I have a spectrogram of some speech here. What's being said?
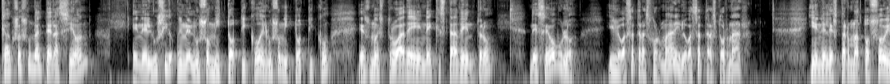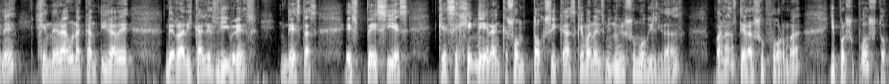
Causas una alteración en el, uso, en el uso mitótico. El uso mitótico es nuestro ADN que está dentro de ese óvulo y lo vas a transformar y lo vas a trastornar. Y en el espermatozoide genera una cantidad de, de radicales libres de estas especies que se generan, que son tóxicas, que van a disminuir su movilidad van a alterar su forma y por supuesto,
